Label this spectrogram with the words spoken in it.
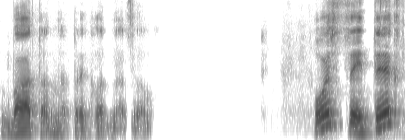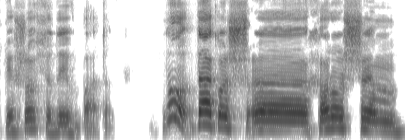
button, наприклад, назвемо. Ось цей текст пішов сюди в button. Ну, також е, хорошим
